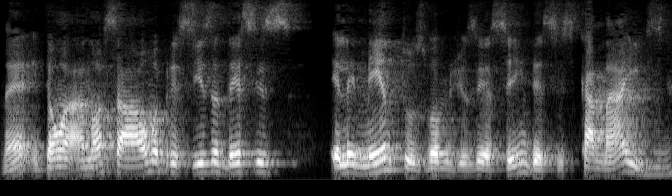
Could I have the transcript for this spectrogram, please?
Né? Então, a nossa alma precisa desses elementos, vamos dizer assim, desses canais, uhum.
